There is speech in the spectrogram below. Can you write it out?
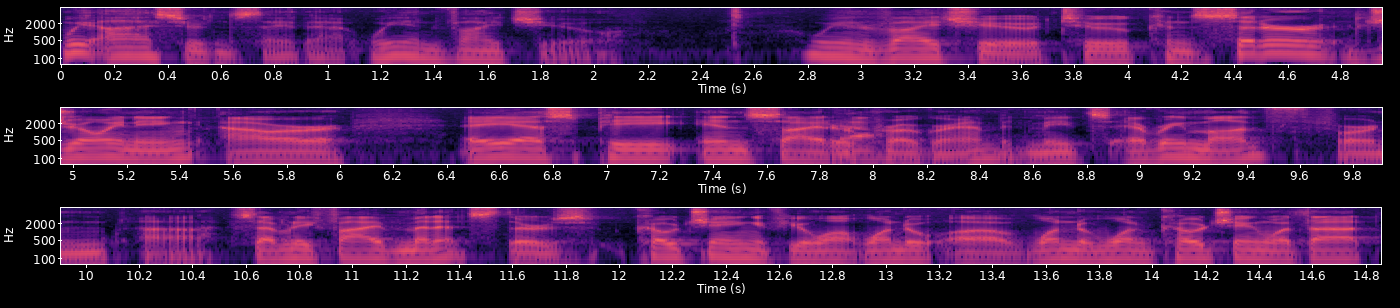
we, I shouldn't say that. We invite you. we invite you to consider joining our ASP Insider Yeah. program. It meets every month for uh, 75 minutes. There's coaching if you want one to uh, one to one coaching with that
